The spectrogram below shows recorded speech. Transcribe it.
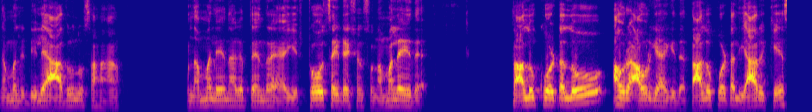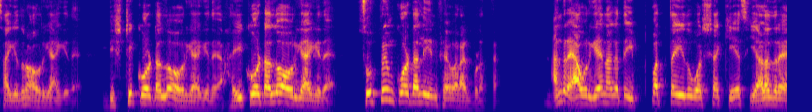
ನಮ್ಮಲ್ಲಿ ಡಿಲೇ ಆದ್ರೂ ಸಹ ನಮ್ಮಲ್ಲಿ ಏನಾಗುತ್ತೆ ಅಂದರೆ ಎಷ್ಟೋ ಸೈಟೇಷನ್ಸು ನಮ್ಮಲ್ಲೇ ಇದೆ. ತಾಲೂಕು ಕೋರ್ಟಲ್ಲೂ ಅವ್ರ, ಅವ್ರಿಗೆ ಆಗಿದೆ. ತಾಲೂಕು ಕೋರ್ಟಲ್ಲಿ ಯಾರು ಕೇಸ್ ಆಗಿದ್ರು ಅವ್ರಿಗೆ ಆಗಿದೆ. ಡಿಸ್ಟಿಕ್ ಕೋರ್ಟಲ್ಲೂ ಅವ್ರಿಗೆ ಆಗಿದೆ. ಹೈಕೋರ್ಟಲ್ಲೂ ಅವ್ರಿಗೆ ಆಗಿದೆ. ಸುಪ್ರೀಂ ಕೋರ್ಟಲ್ಲಿ ಇನ್ ಫೇವರ್ ಆಗಿಬಿಡುತ್ತೆ. ಅಂದರೆ ಅವ್ರಿಗೆ ಏನಾಗುತ್ತೆ? ಇಪ್ಪತ್ತೈದು ವರ್ಷ ಕೇಸ್ ಎಳೆದ್ರೆ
